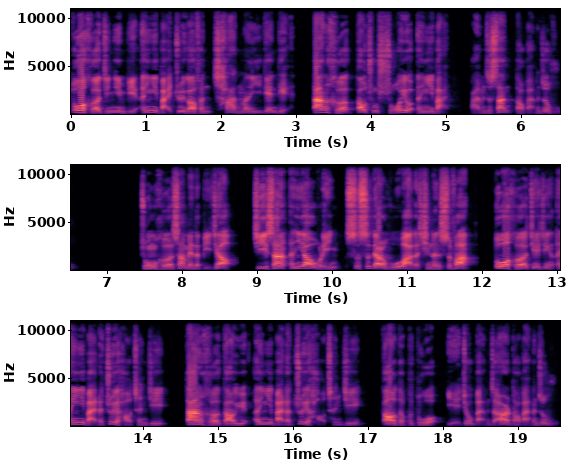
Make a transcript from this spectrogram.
多核仅仅比 N 一百最高分差那么一点点，单核高出所有 N 一百百分之三到百分之五。综合上面的比较，G 三 N 幺五零是四点五瓦的性能释放，多核接近 N 一百的最好成绩，单核高于 N 一百的最好成绩，高的不多，也就百分之二到百分之五。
